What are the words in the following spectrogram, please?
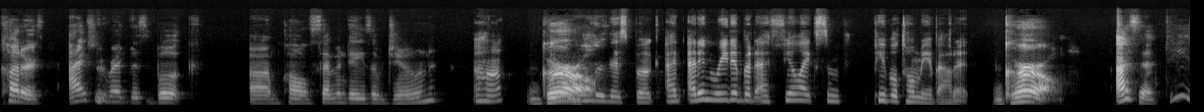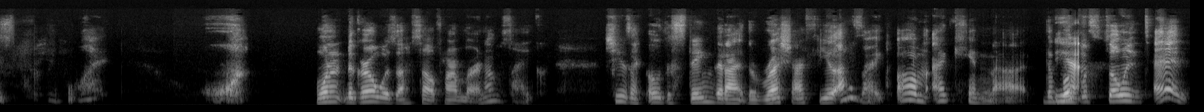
cutters. I actually read this book um called Seven Days of June. Uh huh. I Girl, remember this book. I I didn't read it, but I feel like some people told me about it. girl. I said these people, what? What? One of the girl was a self harmer, and I was like, she was like, oh, the sting that I, the rush I feel. I was like, um, I cannot. The book Yeah. was so intense.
